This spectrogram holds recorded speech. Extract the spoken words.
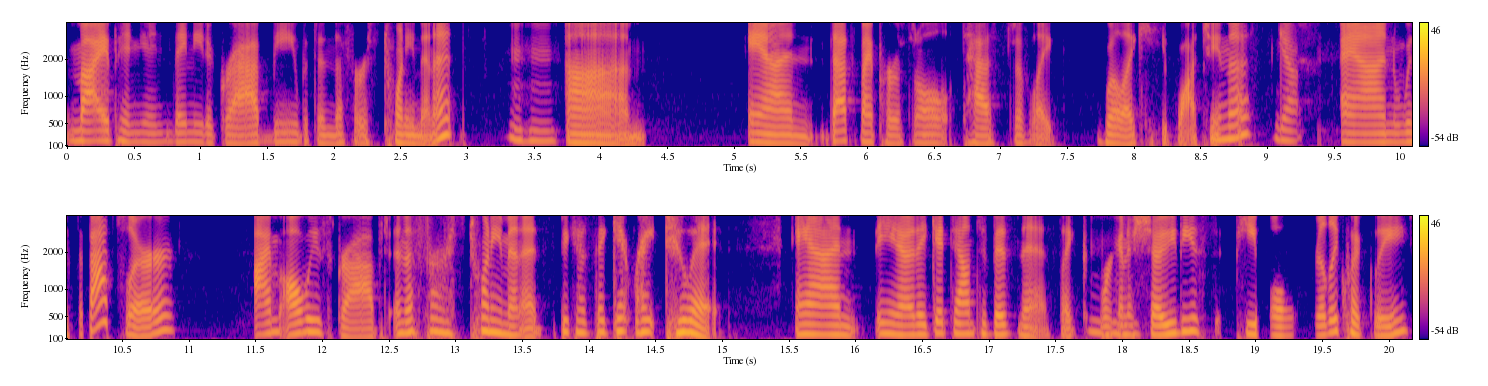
in my opinion, they need to grab me within the first 20 minutes. Mm-hmm. Um, and that's my personal test of like, will I keep watching this? Yeah. And with The Bachelor, I'm always grabbed in the first 20 minutes because they get right to it. And, you know, they get down to business. Like, mm-hmm. we're going to show you these people really quickly,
